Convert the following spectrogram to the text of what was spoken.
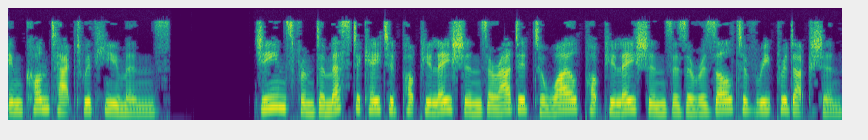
in contact with humans. Genes from domesticated populations are added to wild populations as a result of reproduction.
